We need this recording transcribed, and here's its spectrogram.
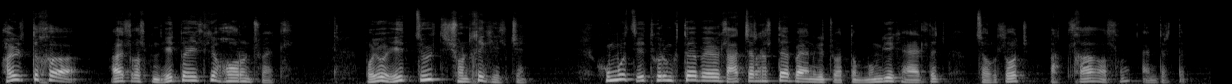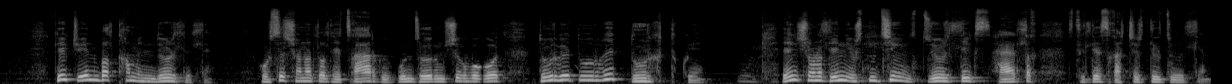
Хоёр дахь ойлголт нь эд баялагын хуурамч байдал. Буюу эд зүйлд шунахыг хэлж байна. Хүмүүс эд хөрөнгөтэй байвал аж аргалтай байна гэж бодон мөнгийг хайрлаж, цоглуулж, баталгаа болгон амьдардаг. Гэвч энэ бол том эндүрл үлээ. Хүсэл шунал бол хязгааргүй, гүн цөөрөмшиг бөгөөд дүүргээ дүүргээд дүүргэхдэггүй юм. Энэ шунал энэ ертөнцийн зүйлийг хайрлах сэтгэлээс гарч ирдэг зүйл юм.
